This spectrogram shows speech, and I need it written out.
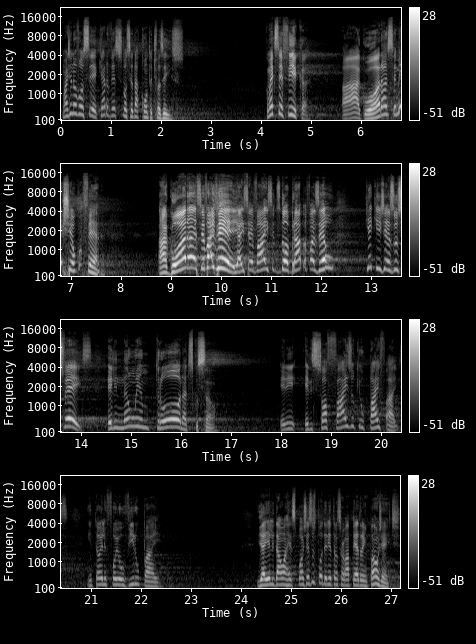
Imagina você, quero ver se você dá conta de fazer isso. Como é que você fica? Ah, agora você mexeu com a fera. Agora você vai ver, e aí você vai se desdobrar para fazer o. O que, que Jesus fez? Ele não entrou na discussão. Ele, ele só faz o que o pai faz. Então ele foi ouvir o pai. E aí ele dá uma resposta. Jesus poderia transformar pedra em pão, gente?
